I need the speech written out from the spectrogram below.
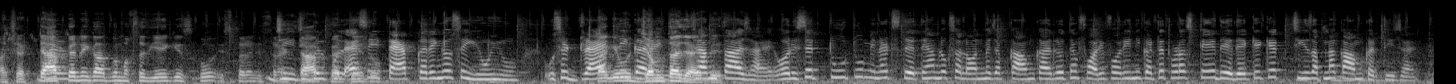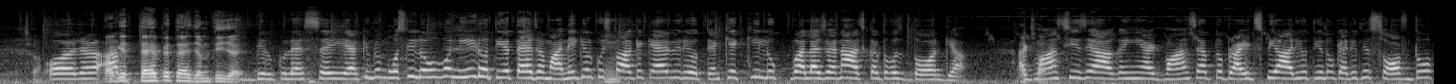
अच्छा टैप करने का आपका मकसद ये है कि इसको इस तरह जिस तरह जी जी बिल्कुल ऐसे ही तो- टैप करेंगे उसे यूँ यूँ। उसे ड्रैग नहीं करेंगे जमता जाए जमता जाए। और इसे टू टू मिनट्स देते हैं हम लोग सलोन में जब काम कर रहे होते हैं फौरी फौरी नहीं करते थोड़ा स्टे दे दे के कि चीज़ अपना काम करती जाए। अच्छा। और आप तह पे तह जमती जाए। बिल्कुल ऐसे ही है क्योंकि मोस्टली लोगों को नीड होती है तय जमाने की और कुछ तो आगे कह भी रहे होते हैं केक की लुक वाला जो है ना आजकल तो वो दौर गया। एडवांस अच्छा। चीज़ें आ गई हैं एडवांस है अब तो ब्राइड्स भी आ रही होती हैं तो कह रही होती हैं सॉफ्ट दो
